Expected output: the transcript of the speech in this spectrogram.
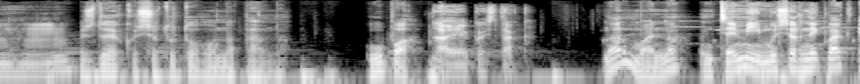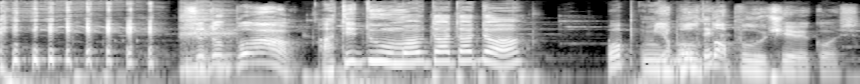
Угу. Ось до якось отут того, напевно. Опа, Да, якось так. нормально. Це мій мусорний квак. Задовбав! А ти думав, да-да-да. Оп, мій Я болтик. болта получив якогось.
